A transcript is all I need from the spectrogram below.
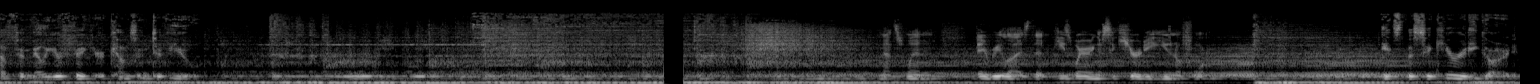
a familiar figure comes into view. That's when they realize that he's wearing a security uniform. It's the security guard,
